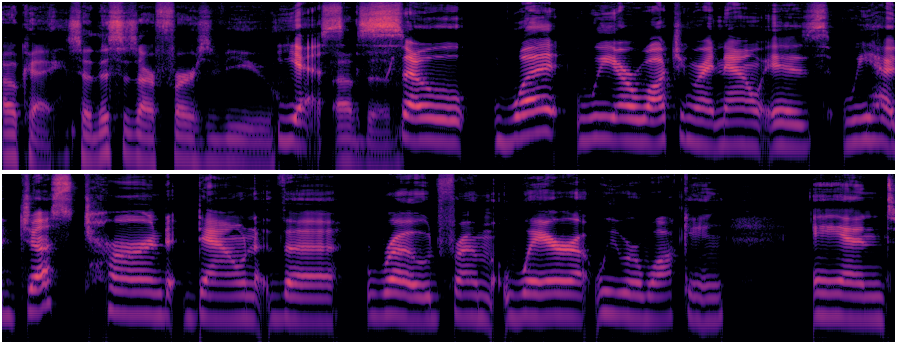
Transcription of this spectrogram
Mm-hmm. Okay, so this is our first view. yes. of the- So what we are watching right now is we had just turned down the road from where we were walking, and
